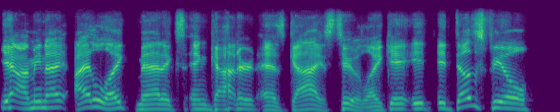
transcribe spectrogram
Yeah, I mean, I I like Maddox and Goedert as guys too. Like it it, it does feel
